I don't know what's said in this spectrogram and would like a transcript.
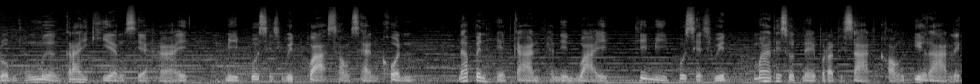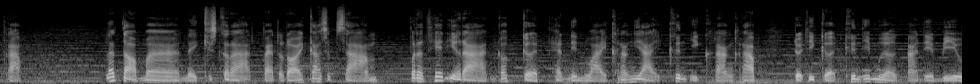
รวมทั้งเมืองใกล้เคียงเสียหาย มีผู้เสียชีวิตกว่า 200,000 คน นับเป็นเหตุการณ์แผ่นดินไหวที่มีผู้เสียชีวิตมากที่สุดในประวัติศาสตร์ของอิหร่านเลยครับ และต่อมาในคริสต์ศักราช893 ประเทศอิหร่านก็เกิดแผ่นดินไหวครั้งใหญ่ขึ้นอีกครั้งครับ โดยที่เกิดขึ้นที่เมืองอาเดบิล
